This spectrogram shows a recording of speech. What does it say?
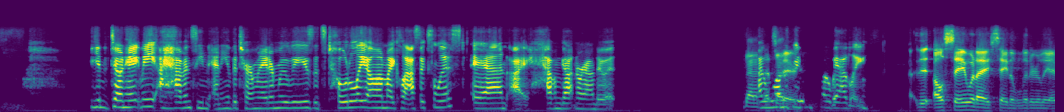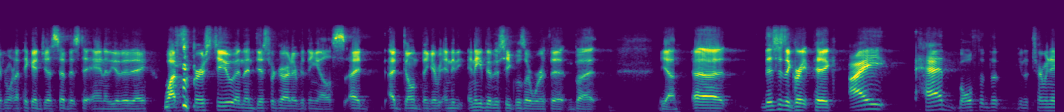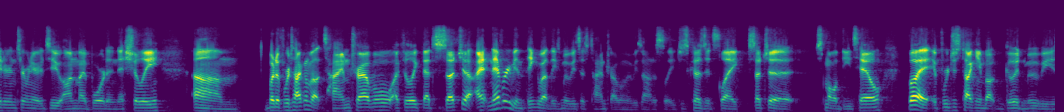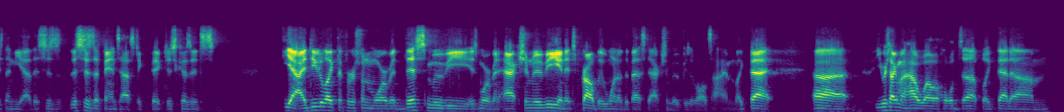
You don't hate me. I haven't seen any of the Terminator movies. It's totally on my classics list, and I haven't gotten around to it. That, I want to do it so badly. I'll say what I say to literally everyone. I think I just said this to Anna the other day. Watch the first two and then disregard everything else. I I don't think every, any any of the other sequels are worth it. But yeah, uh, this is a great pick. I had both of the you know Terminator and Terminator 2 on my board initially. Um, but if we're talking about time travel, I feel like that's such a I never even think about these movies as time travel movies, honestly, just because it's like such a small detail. But if we're just talking about good movies, then yeah, this is this is a fantastic pick just because it's yeah, I do like the first one more, but this movie is more of an action movie, and it's probably one of the best action movies of all time. Like that, uh, you were talking about how well it holds up. Like that, um,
